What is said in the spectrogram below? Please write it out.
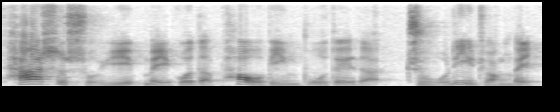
它是属于美国的炮兵部队的主力装备。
